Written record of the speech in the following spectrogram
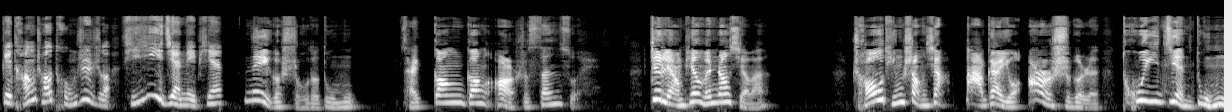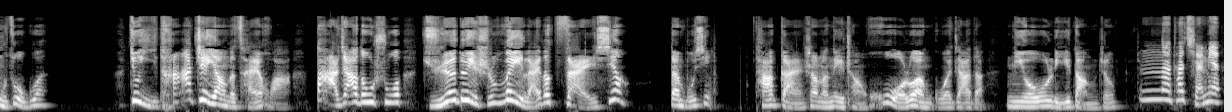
给唐朝统治者提意见那篇。那个时候的杜牧才刚刚二十三岁，这两篇文章写完。朝廷上下大概有二十个人推荐杜牧做官，就以他这样的才华，大家都说绝对是未来的宰相。但不幸，他赶上了那场祸乱国家的牛李党争。那他前面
